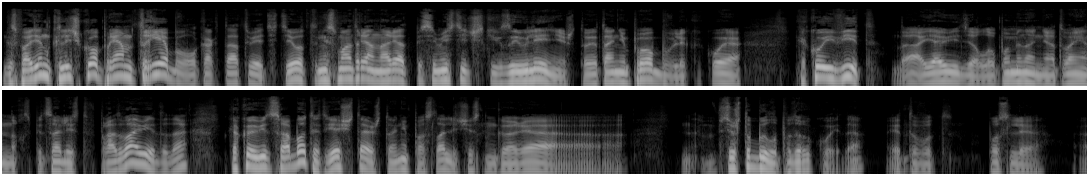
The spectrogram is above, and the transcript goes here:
Господин Кличко прям требовал как-то ответить. И вот, несмотря на ряд пессимистических заявлений, что это они пробовали, какое, какой вид, да, я видел упоминание от военных специалистов про два вида, да, какой вид сработает, я считаю, что они послали, честно говоря, э, все, что было под рукой, да. Это вот после э,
